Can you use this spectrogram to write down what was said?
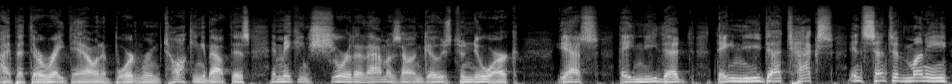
I bet they're right now in a boardroom talking about this and making sure that Amazon goes to Newark. Yes, they need that they need that tax incentive money.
